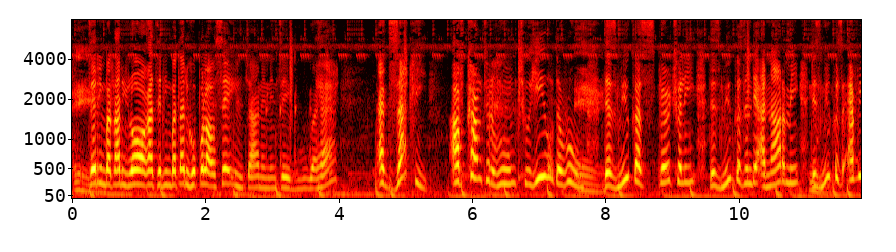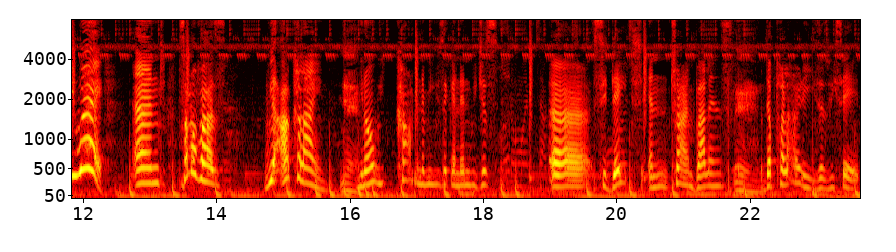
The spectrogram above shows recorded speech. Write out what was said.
tse ding ba tla di lora tse ding ba tla di hopola ho se ntjane ne ntse e bua he exactly I've come to the room to heal the room. Eh. There's mucus spiritually, there's mucus in the anatomy, there's mucus everywhere. And some of us, we are alkaline. Yeah. You know, we come in the music and then we just uh, sedate and try and balance Yeah. the polarities, as we said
